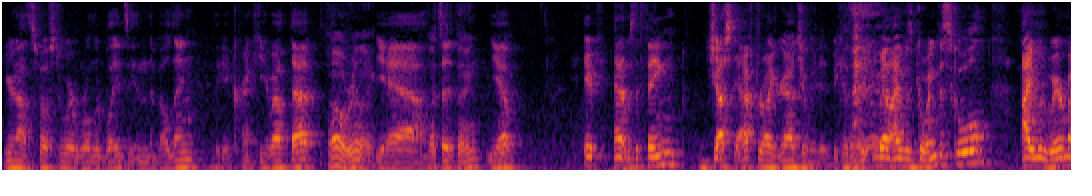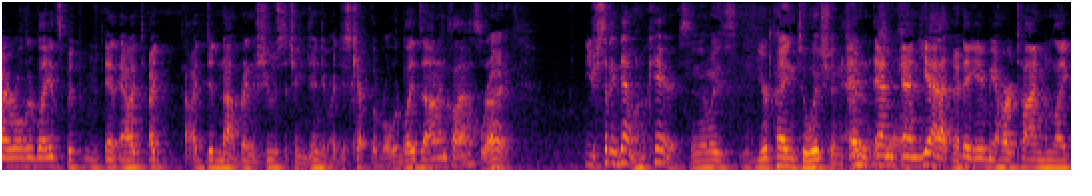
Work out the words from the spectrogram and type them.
you're not supposed to wear rollerblades in the building. They get cranky about that. oh, really? Yeah, That's a thing? Yep. It, and it was a thing just after I graduated because when I was going to school, I would wear my rollerblades, but and I, I, I did not bring shoes to change into. I just kept the rollerblades on in class. Right. You're sitting down. Who cares? You know, he's- you're paying tuition too. And and so- and yet they gave me a hard time and like,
